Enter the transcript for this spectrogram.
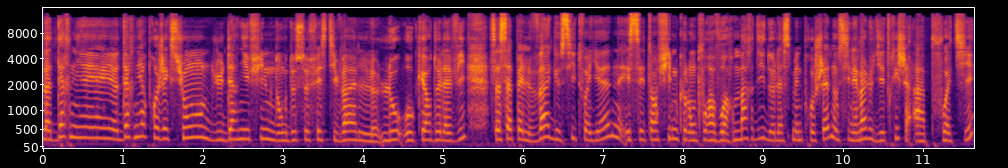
la dernière, dernière projection du dernier film donc de ce festival, L'eau au cœur de la vie, ça s'appelle Vague citoyenne et c'est un film que l'on pourra voir mardi de la semaine prochaine au cinéma Le Dietrich à Poitiers.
